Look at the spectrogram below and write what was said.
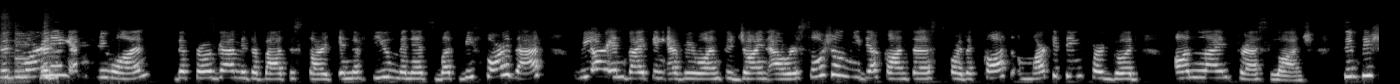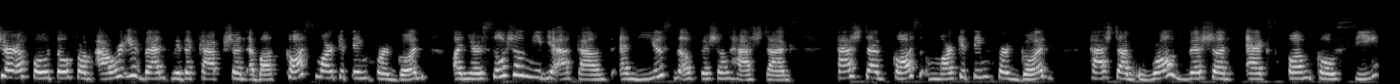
Good morning, everyone. The program is about to start in a few minutes, but before that, we are inviting everyone to join our social media contest for the Cause Marketing for Good online press launch. Simply share a photo from our event with a caption about Cause Marketing for Good on your social media accounts and use the official hashtags hashtag Cause Marketing for Good, hashtag World Vision X ComCoSEA,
